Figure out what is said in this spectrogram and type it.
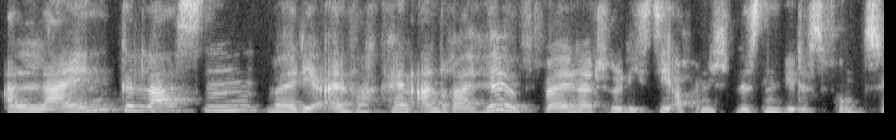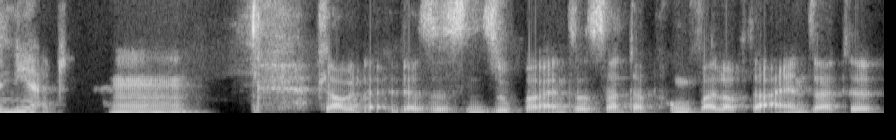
allein gelassen, weil dir einfach kein anderer hilft, weil natürlich sie auch nicht wissen, wie das funktioniert. Mhm. Ich glaube, das ist ein super interessanter Punkt, weil auf der einen Seite,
